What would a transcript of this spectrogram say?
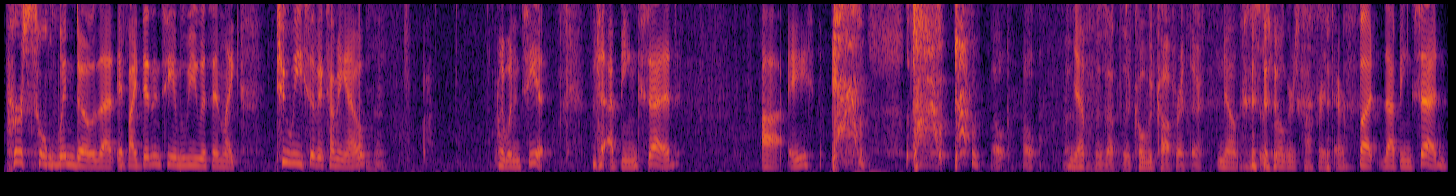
personal window that if I didn't see a movie within like two weeks of it coming out, Mm-hmm. I wouldn't see it. That being said, I Oh, oh. Yep. Is that the COVID cough right there? no, it's a smoker's cough right there. But that being said,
